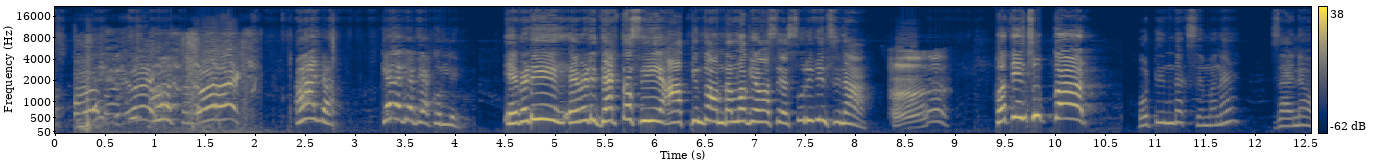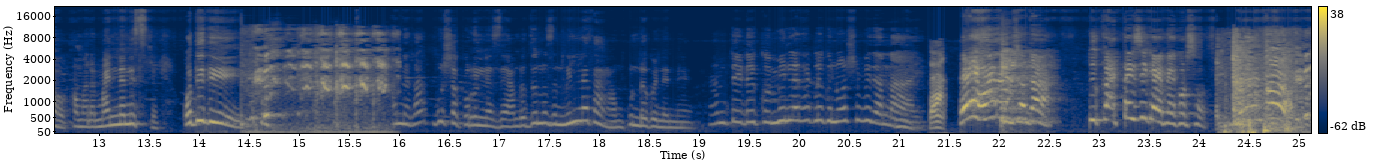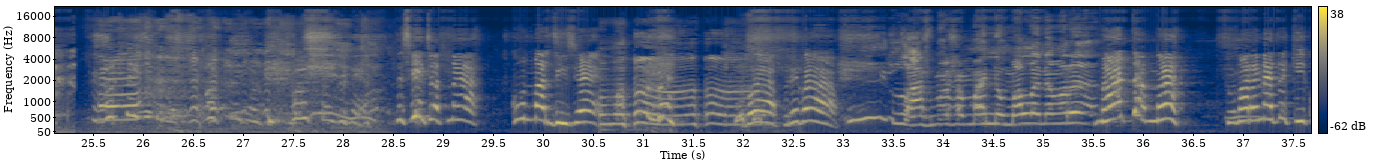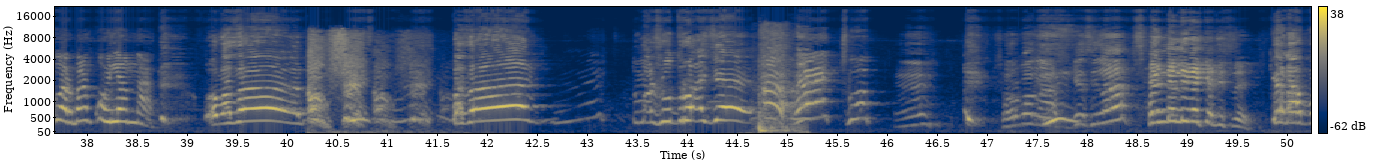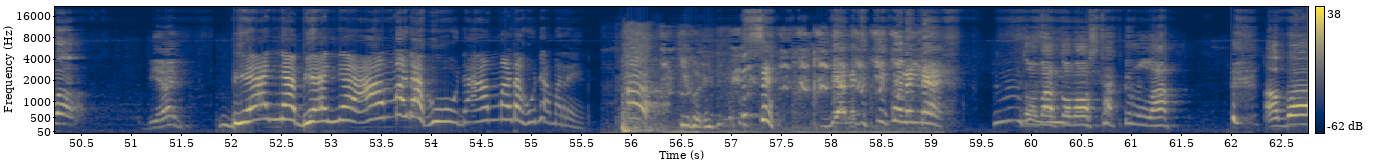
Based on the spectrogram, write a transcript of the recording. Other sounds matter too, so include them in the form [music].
আয় না কে লাগে বিয়া করলি? এবারে এবারে দেখতাছি আত কিন্তু আমরা লগে আছে চুরি দিনছি না। হতিন চুপ কর। হটিন দেখছে মানে? যাই না হোক আমার মান্য নিচ্ছে। ও দিদি। আমি রাগ গুসা করুন না যে আমরা দুজন মিললে থাম কুন্ডা কইনে নে। আমি তো এটা কই মিলে থাকলে কোনো অসুবিধা নাই। এ হারাম তুই কাটতাইছি গায় বিয়া করছ? [laughs] না কোন মার দিছে? বাপ রে বাপ। লাশ মাস মাইন্য মারলাই না মারে মারতাম না। তোমারে না তো কি করবাম কইলাম না। ও বাজার বাজার তোমার শত্রু আইছে। চুপ। সর্বনাশ। গেছিলা স্যান্ডেলি রেখে দিছে। কেডা আব্বা বিয়ান বিয়ান না বিয়ান না আম্মাডা হুড আম্মাডা হুড আমারে বিয়ানে তো কি করেন না? তবা তবা আস্তাগফিরুল্লাহ আব্বা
